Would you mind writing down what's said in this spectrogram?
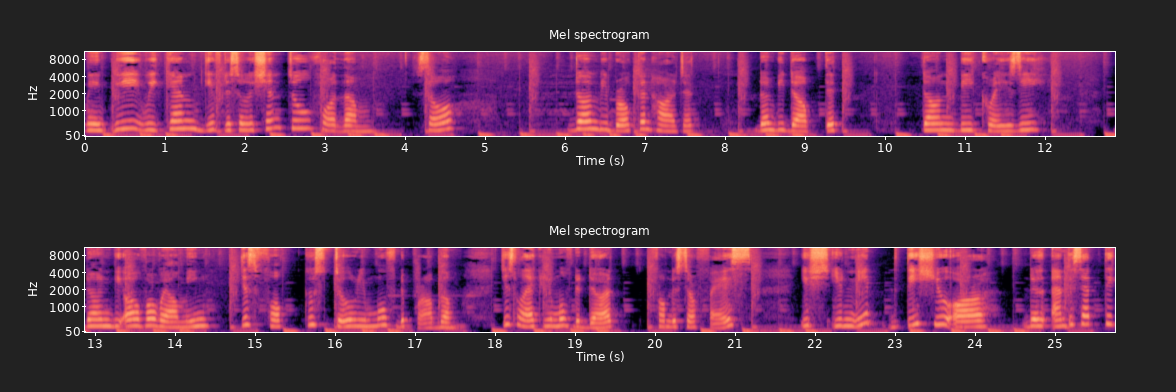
maybe we can give the solution to for them. So don't be broken hearted don't be doubted. Don't be crazy. Don't be overwhelming. Just focus to remove the problem. Just like remove the dirt from the surface. You, you need the tissue or the antiseptic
